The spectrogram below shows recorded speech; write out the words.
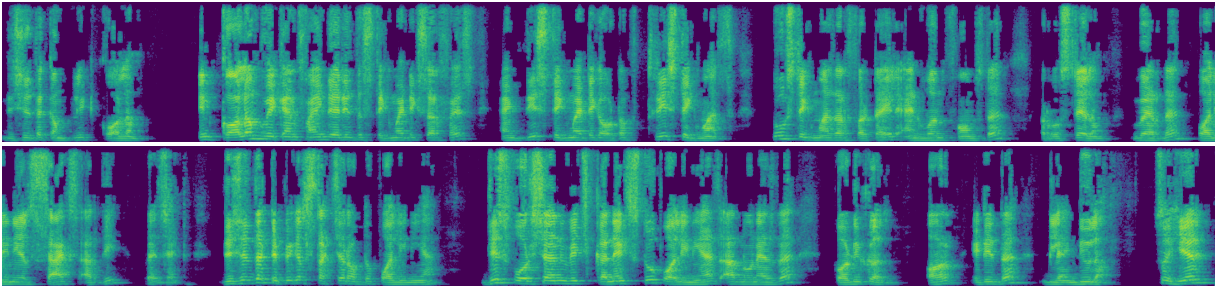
this is the complete column. In column, we can find there is the stigmatic surface and this stigmatic out of three stigmas, two stigmas are fertile and one forms the rostellum where the pollineal sacs are the present. This is the typical structure of the pollinia. This portion which connects two pollineas are known as the caudicle or it is the glandula. So here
